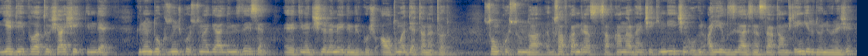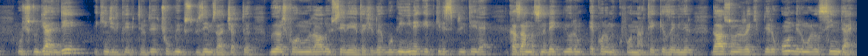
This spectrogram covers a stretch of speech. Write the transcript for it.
7 Fluttershy şeklinde. Günün 9. koşusuna geldiğimizde ise evet yine dişlelemeydim bir koşu. 6 numara Detonatör. Son koşusunda bu safkan biraz safkanlardan çekindiği için o gün Ali Yıldız idaresine start almıştı. En geri döndü virajı. Uçtu geldi. ikincilikle bitirdi. Çok büyük sürprize imza atacaktı. Bu yarış formunu daha da üst seviyeye taşıdı. Bugün yine etkili sprintiyle kazanmasını bekliyorum. Ekonomik kuponlar tek yazabilir. Daha sonra rakipleri 11 numaralı Sindel.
